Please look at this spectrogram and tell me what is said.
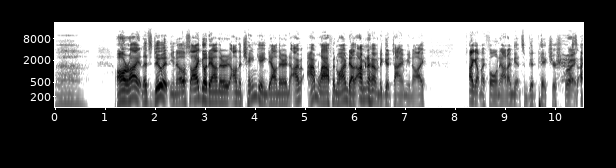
"Ah, all right, let's do it. You know, so I go down there on the chain gang down there, and I'm I'm laughing while I'm down. I'm having a good time. You know, I I got my phone out. I'm getting some good pictures. Right. I'm,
